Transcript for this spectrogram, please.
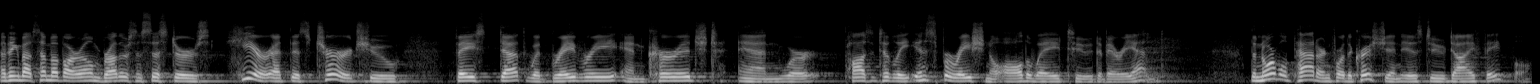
I think about some of our own brothers and sisters here at this church who faced death with bravery and courage and were positively inspirational all the way to the very end. The normal pattern for the Christian is to die faithful.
